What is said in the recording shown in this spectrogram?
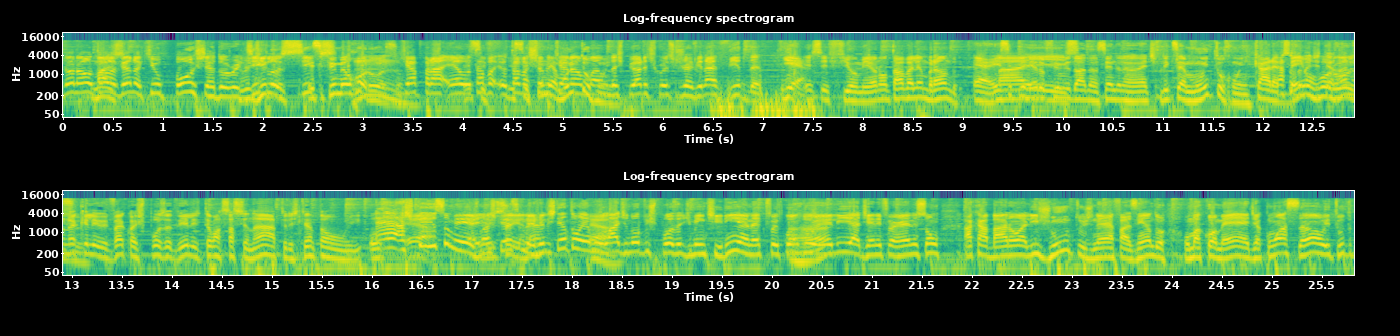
Não, não, eu tava mas... vendo aqui o pôster do Ridiculous. Six. Esse filme é horroroso. Que é pra, eu, Esse- tava, eu tava achando que é era uma, uma das piores coisas que eu já vi na vida. Yeah. Esse filme, eu não tava lembrando. É, esse Mas, primeiro filme do Adam Sandler na Netflix é muito ruim. Cara, é Essa bem horroroso. não é que ele vai com a esposa dele, tem um assassinato, eles tentam. É, acho que é isso mesmo, É acho que é isso isso aí, mesmo. né? Eles tentam emular de novo Esposa de Mentirinha, né? Que foi quando Aham. ele e a Jennifer Aniston acabaram ali juntos, né? Fazendo uma comédia com ação e tudo.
